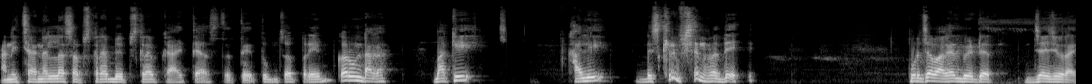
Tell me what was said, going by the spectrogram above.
आणि चॅनलला सबस्क्राईब बिबस्क्राईब काय ते असतं ते तुमचं प्रेम करून टाका. बाकी खाली डिस्क्रिप्शनमध्ये पुढच्या भागात भेटूयात. जय शिवराय.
